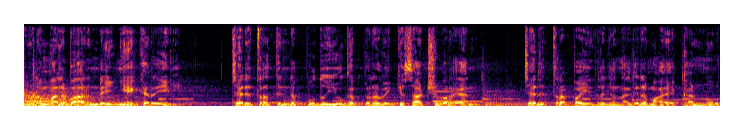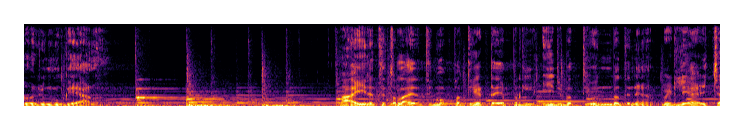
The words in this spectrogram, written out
ഇവിടെ മലബാറിന്റെ ഇങ്ങേക്കരയിൽ ചരിത്രത്തിന്റെ പുതുയുഗ പിറവിക്ക് സാക്ഷി പറയാൻ ചരിത്ര പൈതൃക നഗരമായ കണ്ണൂർ ഒരുങ്ങുകയാണ്. ആയിരത്തി തൊള്ളായിരത്തി മുപ്പത്തിയെട്ട് ഏപ്രിൽ ഇരുപത്തി ഒൻപതിന് വെള്ളിയാഴ്ച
